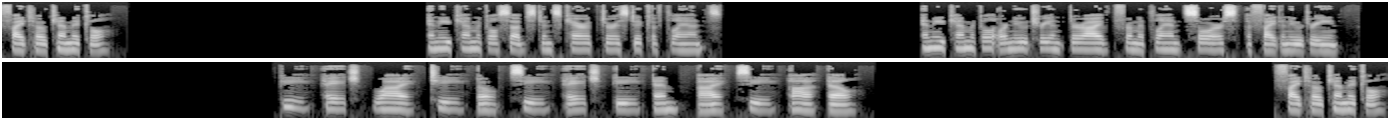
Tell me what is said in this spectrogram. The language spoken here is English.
Phytochemical Any chemical substance characteristic of plants. Any chemical or nutrient derived from a plant source, a phytonutrient. P H Y T O C H E M I C A L Phytochemical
